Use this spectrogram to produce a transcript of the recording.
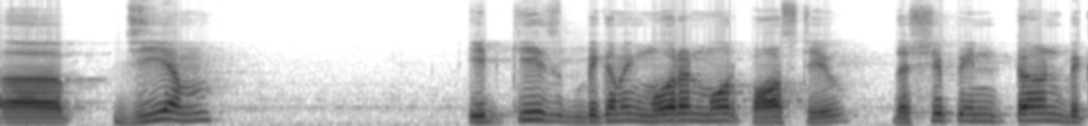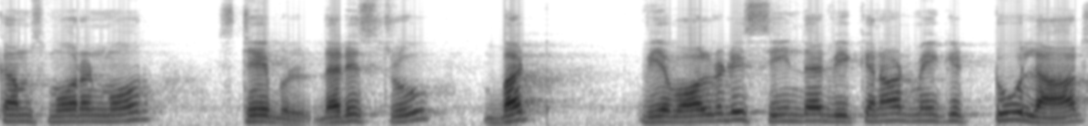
uh, gm it keeps becoming more and more positive. The ship in turn becomes more and more stable. That is true. But we have already seen that we cannot make it too large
